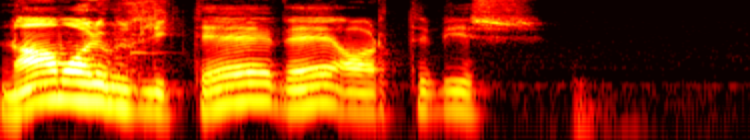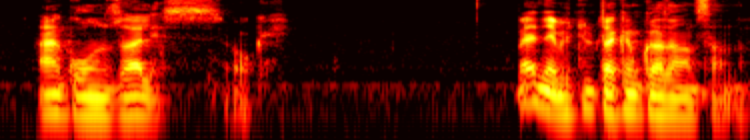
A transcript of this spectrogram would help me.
Namalubuz ligde ve artı bir. Ha Gonzales. Okey. Ben de bütün takım kazan sandım.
